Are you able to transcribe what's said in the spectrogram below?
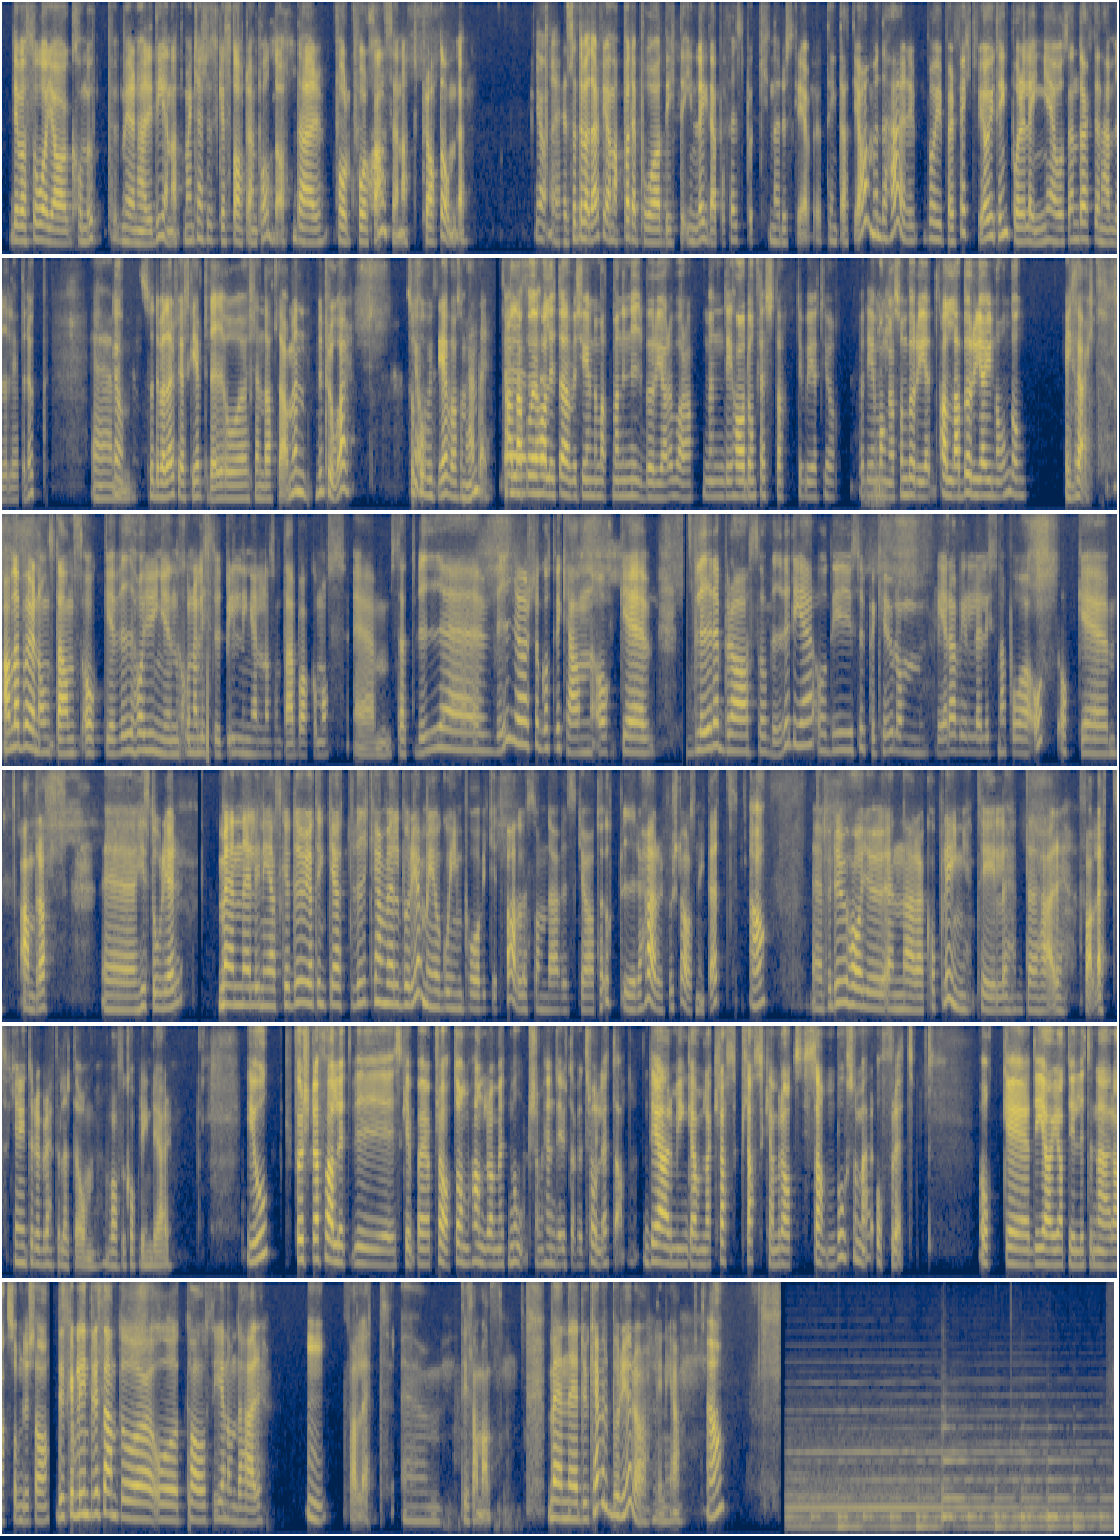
det var så jag kom upp med den här idén att man kanske ska starta en podd då, där folk får chansen att prata om det. Ja. Eh, så det var därför jag nappade på ditt inlägg där på Facebook när du skrev. Jag tänkte att ja, men det här var ju perfekt, för jag har ju tänkt på det länge och sen dök den här möjligheten upp. Um, ja. Så det var därför jag skrev till dig och kände att ja, men vi provar. Så ja. får vi se vad som händer. Alla får ju ha lite överseende om att man är nybörjare bara, men det har de flesta, det vet jag. För det är många som börjar, alla börjar ju någon gång. Exakt. Alla börjar någonstans och vi har ju ingen journalistutbildning eller något sånt där bakom oss. Ehm, så att vi, eh, vi gör så gott vi kan och eh, blir det bra så blir det det. Och det är ju superkul om flera vill lyssna på oss och eh, andras historier. Men Linnea, ska du, jag tänker att vi kan väl börja med att gå in på vilket fall som där vi ska ta upp i det här första avsnittet. Ja. För du har ju en nära koppling till det här fallet. Kan inte du berätta lite om vad för koppling det är? Jo, första fallet vi ska börja prata om handlar om ett mord som hände utanför Trollhättan. Det är min gamla klass klasskamrats sambo som är offret. Och eh, det gör ju att det är lite nära som du sa. Det ska bli intressant att, att ta oss igenom det här mm. fallet eh, tillsammans. Men eh, du kan väl börja då, Linnea? Ja.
